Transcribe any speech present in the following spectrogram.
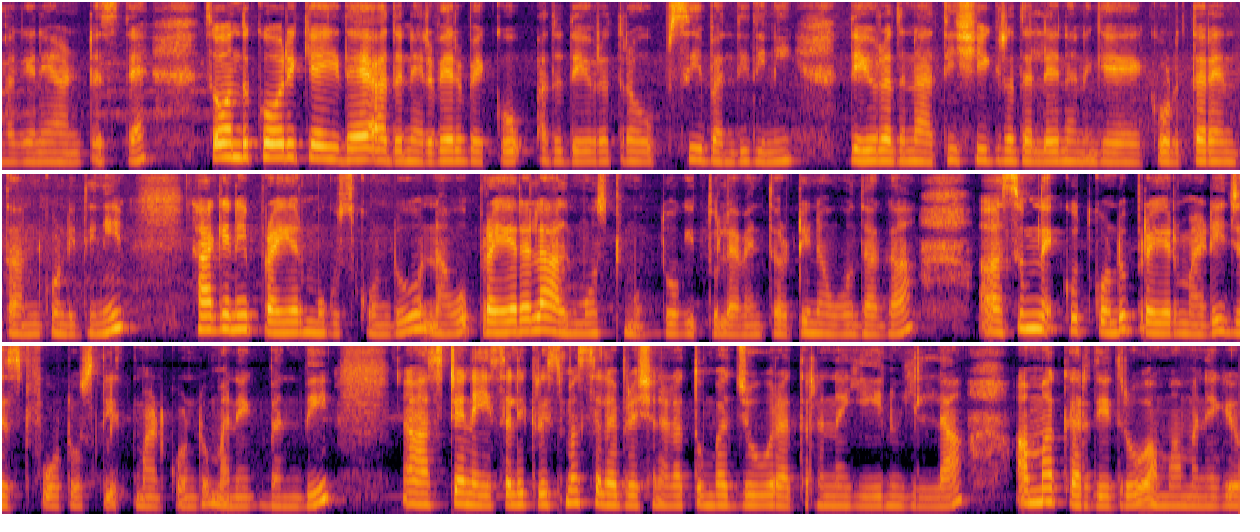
ಹಾಗೆಯೇ ಅಂಟಿಸ್ದೆ. ಸೊ ಒಂದು ಕೋರಿಕೆ ಇದೆ, ಅದು ನೆರವೇರಬೇಕು. ಅದು ದೇವ್ರ ಹತ್ರ ಒಪ್ಪಿಸಿ ಬಂದಿದ್ದೀನಿ. ದೇವ್ರು ಅದನ್ನು ಅತಿ ಶೀಘ್ರದಲ್ಲೇ ನನಗೆ ಕೊಡ್ತಾರೆ ಅಂತ ಅಂದ್ಕೊಂಡಿದ್ದೀನಿ ಹಾಗೆಯೇ ಪ್ರೇಯರ್ ಮುಗಿಸ್ಕೊಂಡು, ನಾವು ಪ್ರೇಯರೆಲ್ಲ ಆಲ್ಮೋಸ್ಟ್ ಮುಗ್ದೋಗಿತ್ತು ಲೆವೆನ್ ತರ್ಟಿ ನಾವು ಹೋದಾಗ. ಸುಮ್ಮನೆ ಕೂತ್ಕೊಂಡು ಪ್ರೇಯರ್ ಮಾಡಿ ಜಸ್ಟ್ ಫೋಟೋಸ್ ಕ್ಲಿಕ್ ಮಾಡಿಕೊಂಡು ಮನೆಗೆ ಬಂದ್ವಿ. ಅಷ್ಟೇ ಈ ಸಲ ಕ್ರಿಸ್ಮಸ್ ಸೆಲೆಬ್ರೇಷನ್ ಎಲ್ಲ ತುಂಬ ಜೋರು ಆ ಥರನ ಏನೂ ಇಲ್ಲ. ಅಮ್ಮ ಕರೆದಿದ್ರು, ಅಮ್ಮ ಮನೆಗೆ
